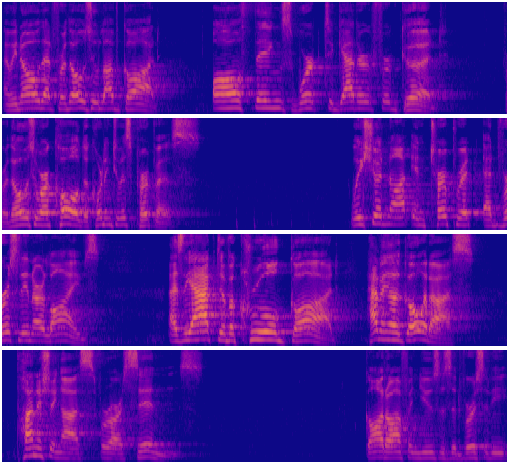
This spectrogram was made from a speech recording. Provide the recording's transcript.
And we know that for those who love God, all things work together for good, for those who are called according to His purpose. We should not interpret adversity in our lives as the act of a cruel God having a go at us punishing us for our sins. God often uses adversity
